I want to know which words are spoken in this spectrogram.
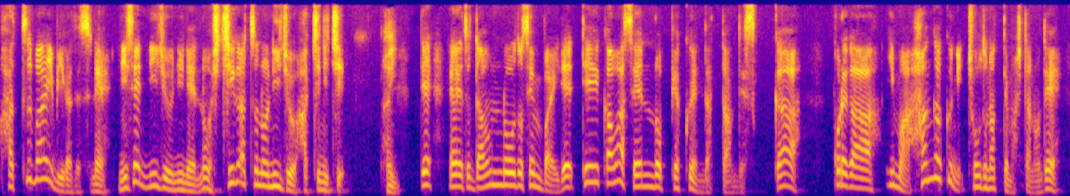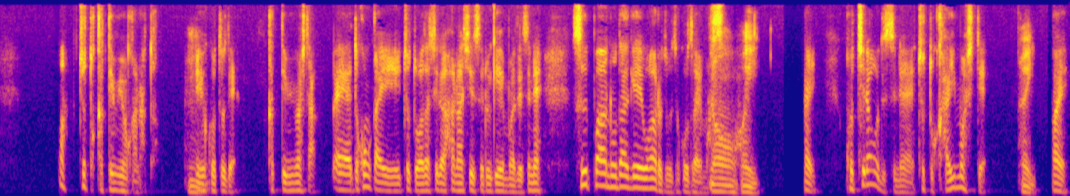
発売日がですね、2022年の7月の28日。はい。で、えーっと、ダウンロード1000倍で、定価は1600円だったんですが、これが今半額にちょうどなってましたので、まあ、ちょっと買ってみようかなということで、買ってみました。えっ、と、今回、ちょっと私が話しするゲームはですね、スーパー野田ゲーワールドでございます。ああ、はい。こちらをですね、ちょっと買いまして、はい。はい。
